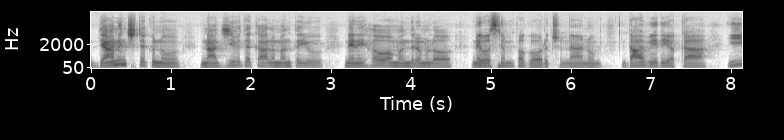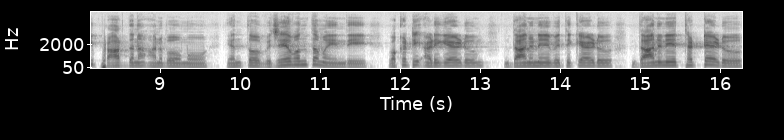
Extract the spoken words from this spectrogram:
ధ్యానించుటకును నా జీవిత కాలమంతయు నేను యహోవా మందిరంలో నివసింపగోరుచున్నాను. దావీది యొక్క ఈ ప్రార్థన అనుభవము ఎంతో విజయవంతమైంది. ఒకటి అడిగాడు దానినే వెతికాడు దానినే తట్టాడు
